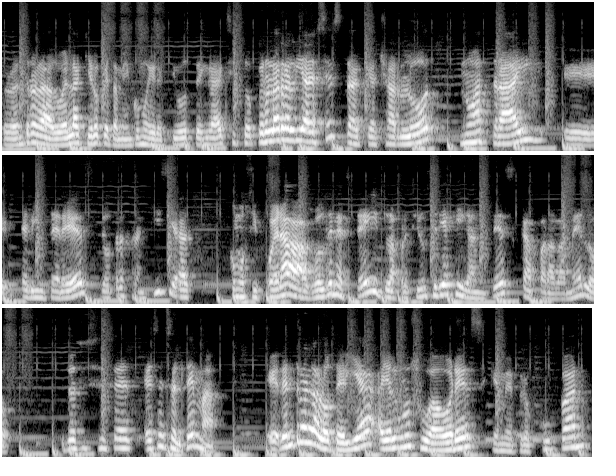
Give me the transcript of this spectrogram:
pero dentro de la duela quiero que también como directivo tenga éxito. Pero la realidad es esta, que a Charlotte no atrae eh, el interés de otras franquicias, como si fuera Golden State, la presión sería gigantesca para la Melo. Entonces ese, es el tema. Eh, dentro de la lotería hay algunos jugadores que me preocupan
